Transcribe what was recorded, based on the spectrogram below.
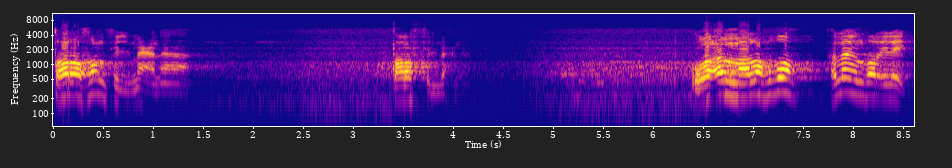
طرف في المعنى. طرف في المعنى. وأما لفظه فلا ينظر إليه.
